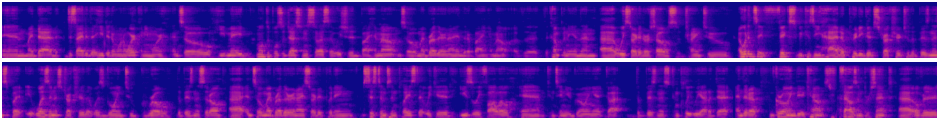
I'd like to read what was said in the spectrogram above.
and my dad decided that he didn't want to work anymore, and so he made multiple suggestions to us that we should buy him out. And so my brother and I ended up buying him out of the, the company. And then uh, we started ourselves trying to, I wouldn't say fix because he had a pretty good structure to the business, but it wasn't a structure that was going to grow the business at all. Uh, and so my brother and I started putting systems in place that we could easily follow and continue growing it, got the business completely out of debt, ended up growing the accounts a thousand percent uh, over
